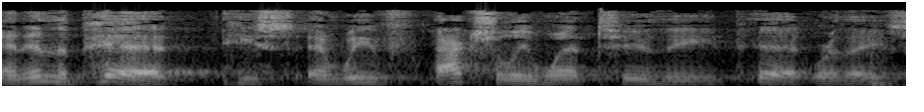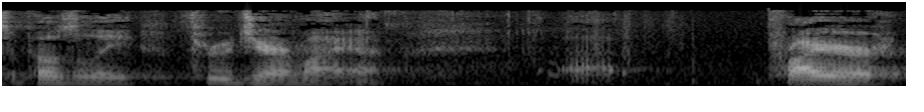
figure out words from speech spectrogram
And in the pit, he's, and we've actually went to the pit where they supposedly threw Jeremiah. Uh, prior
